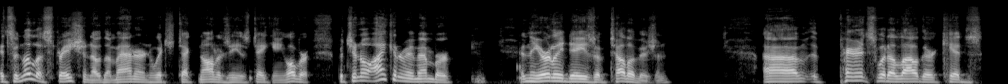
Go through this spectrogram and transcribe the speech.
it's an illustration of the manner in which technology is taking over. But you know, I can remember in the early days of television, um, parents would allow their kids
